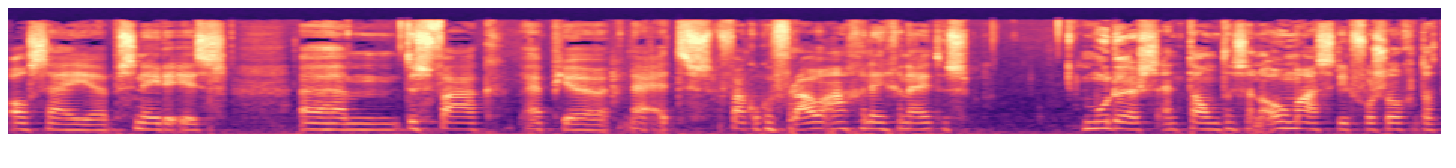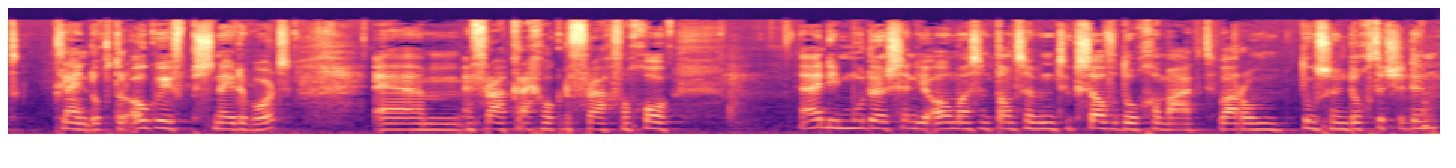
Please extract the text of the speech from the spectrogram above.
als zij uh, besneden is. Um, dus vaak heb je, nou, het is vaak ook een vrouwenaangelegenheid. Dus moeders en tantes en oma's die ervoor zorgen dat kleindochter ook weer besneden wordt. Um, en vaak krijgen we ook de vraag van, goh, Hè, die moeders en die oma's en tantes hebben natuurlijk zelf doorgemaakt. Waarom doen ze hun dochtertje din-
